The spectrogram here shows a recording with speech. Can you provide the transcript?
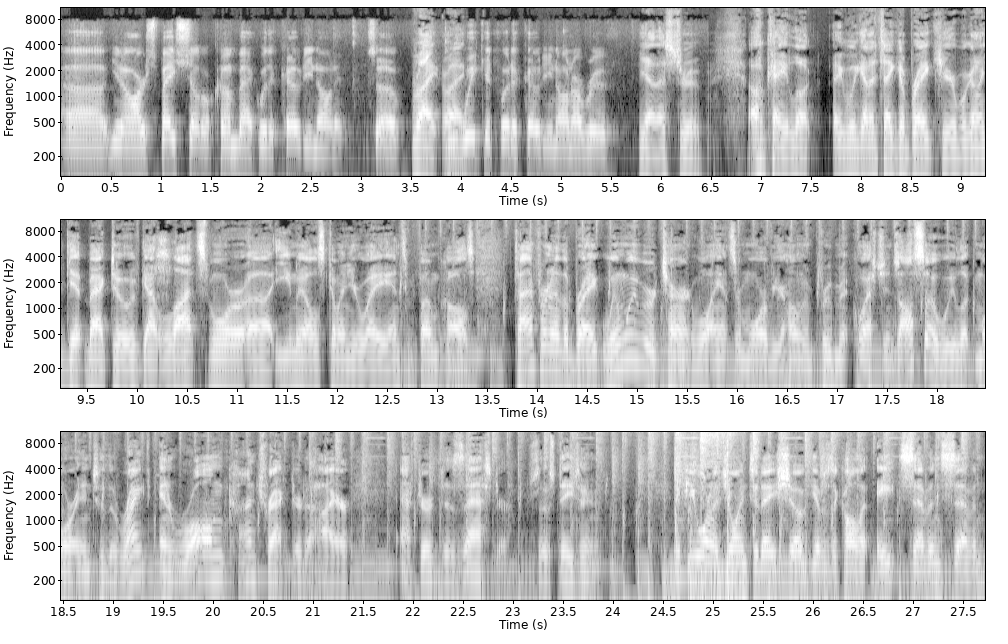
Uh, you know, our space shuttle come back with a coating on it, so Right, right. we could put a coating on our roof. Yeah, that's true. Okay, look, hey, we got to take a break here. We're going to get back to it. We've got lots more uh, emails coming your way and some phone calls. Time for another break. When we return, we'll answer more of your home improvement questions. Also, we look more into the right and wrong contractor to hire after a disaster. So stay tuned. If you want to join today's show, give us a call at 877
